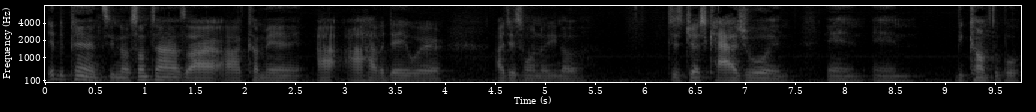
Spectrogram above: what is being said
It depends. You know, sometimes I, I come in, I, I have a day where I just want to, you know, just dress casual and, and, and be comfortable.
